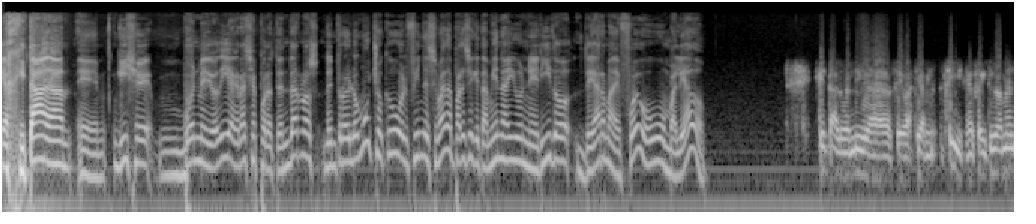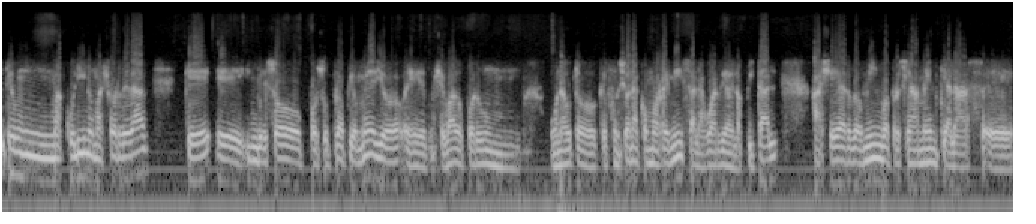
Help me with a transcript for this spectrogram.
agitada. Eh, Guille, buen mediodía, gracias por atendernos. Dentro de lo mucho que hubo el fin de semana, parece que también hay un herido de arma de fuego, hubo un baleado. ¿Qué tal? Buen día, Sebastián. Sí, efectivamente un masculino mayor de edad que eh, ingresó por su propio medio, eh, llevado por un, un auto que funciona como remisa, la guardia del hospital, ayer domingo aproximadamente a las eh,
